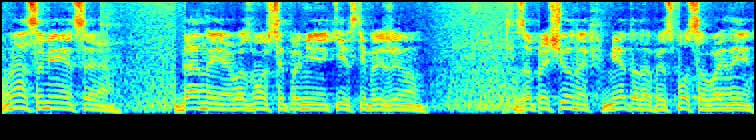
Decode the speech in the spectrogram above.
У нас имеются данные о возможности применения киевским режимом запрещенных методов и способов войны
